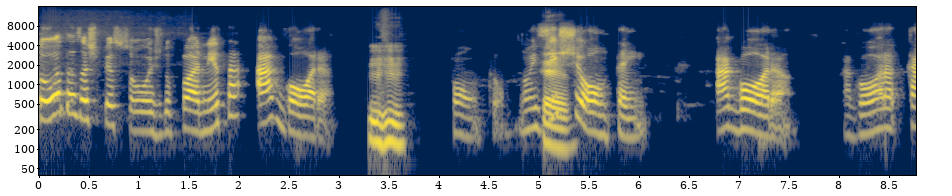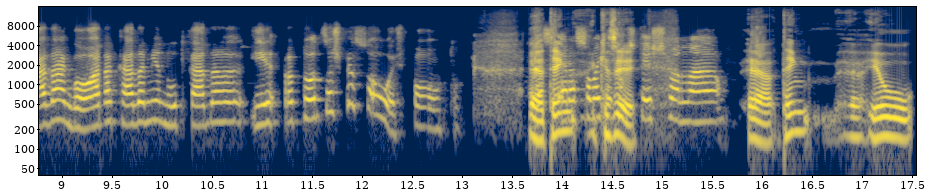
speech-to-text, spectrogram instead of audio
todas as pessoas do planeta agora. Uhum. Ponto. Não existe é. ontem. Agora. Agora, cada agora, cada minuto, cada e para todas as pessoas, ponto. É, tem, Era só quer dizer, questionar. É, tem, é, eu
